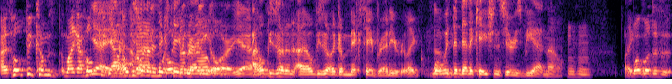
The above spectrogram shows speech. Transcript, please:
I hope he comes. Like I hope. Yeah, he, Yeah, I hope he's got a mixtape ready. door, yeah. I hope he's got an. I hope he's got like a mixtape ready. Or like, what would the dedication series be at now? Mm-hmm. Like What what is it?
